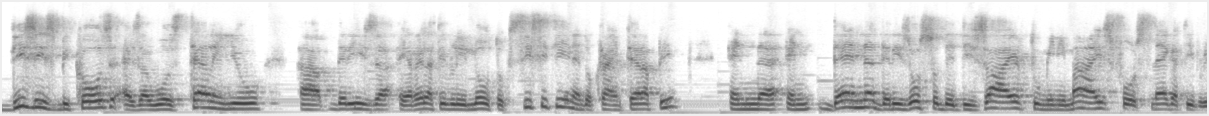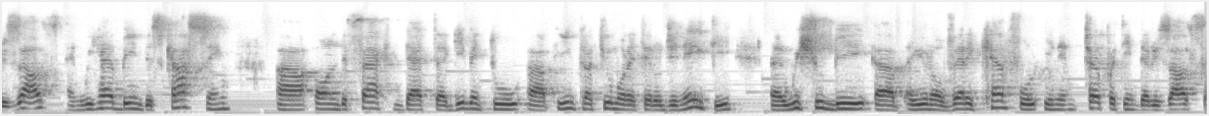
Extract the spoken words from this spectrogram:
This is because, as I was telling you, uh, there is a, a, relatively low toxicity in endocrine therapy. And, uh, and then there is also the desire to minimize false negative results. And we have been discussing on the fact that uh, given to uh, intratumor heterogeneity, uh, we should be, uh, you know, very careful in interpreting the results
